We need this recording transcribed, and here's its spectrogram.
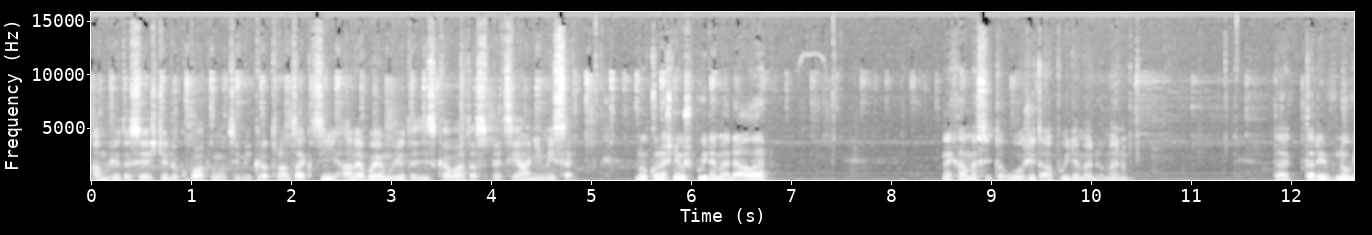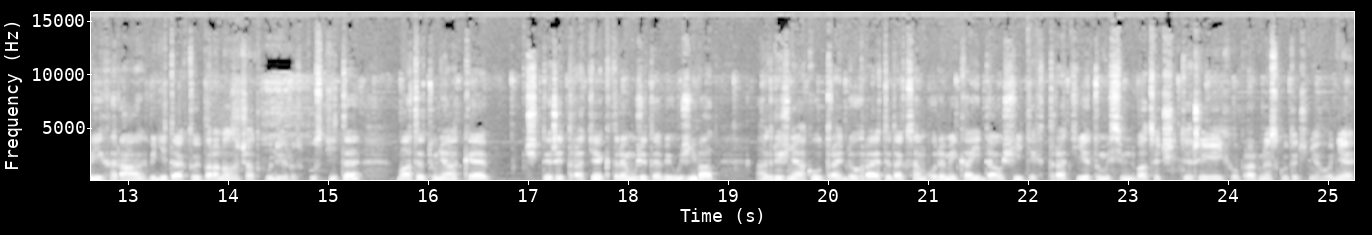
a můžete si ještě dokupovat pomocí mikrotransakcí, anebo je můžete získávat za speciální mise. No konečně už půjdeme dále. Necháme si to uložit a půjdeme do menu. Tak tady v nových hrách vidíte, jak to vypadá na začátku, když rozpustíte. Máte tu nějaké čtyři tratě, které můžete využívat a když nějakou trať dohrajete, tak se vám odemykají další těch tratí, je to myslím 24, je jich opravdu neskutečně hodně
